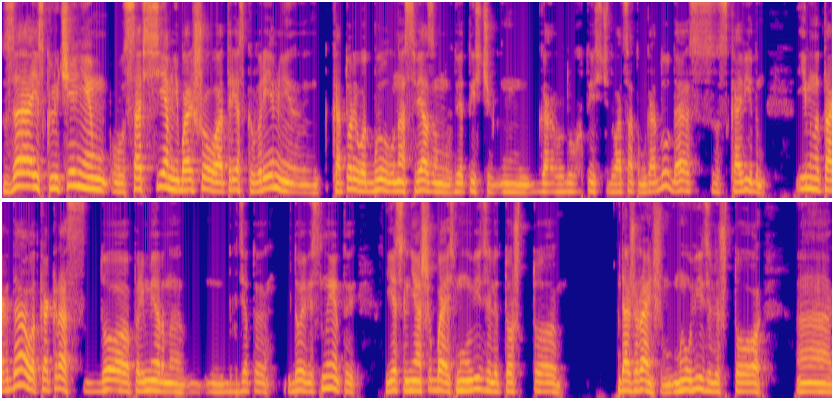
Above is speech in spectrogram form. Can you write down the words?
За исключением совсем небольшого отрезка времени, который вот был у нас связан в, 2000, в 2020 году да, с ковидом. Именно тогда, вот как раз до примерно где-то до весны, это, если не ошибаюсь, мы увидели то, что даже раньше мы увидели, что э,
